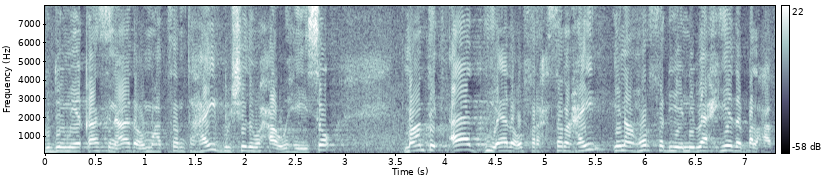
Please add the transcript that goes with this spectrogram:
Gudoomiye qaasin aada u mahadsan tahay. Bulshada waxaa u hayso. Maanta aad iyo aada u faraxsanahay inaan hor fadhiyo libaaxyada balcad.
